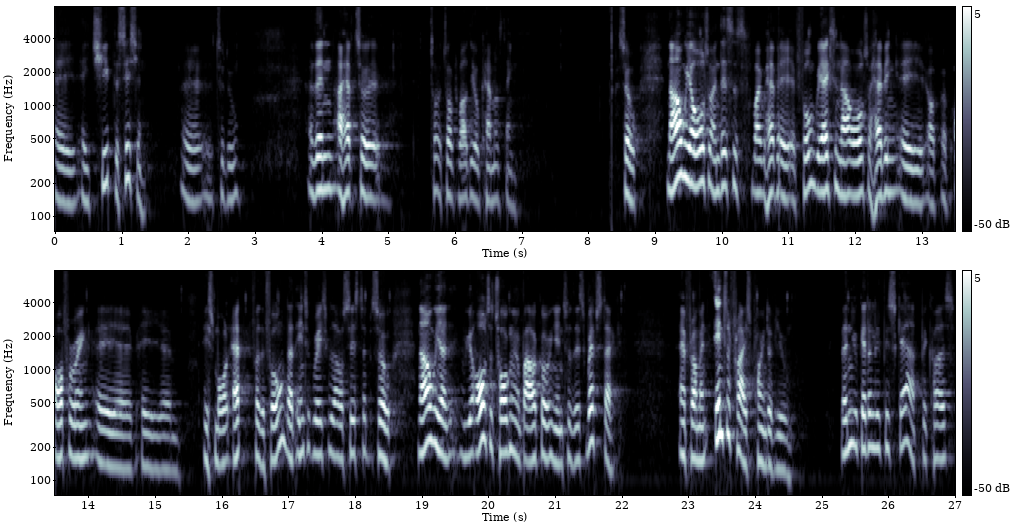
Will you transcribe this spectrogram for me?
a, a, cheap decision uh, to do. And then I have to talk about the OCaml thing. So now we are also, and this is why we have a, a phone, we're actually now also having a, offering a, a, um, a small app for the phone that integrates with our system. So now we are, we are also talking about going into this web stack. And from an enterprise point of view, then you get a little bit scared because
